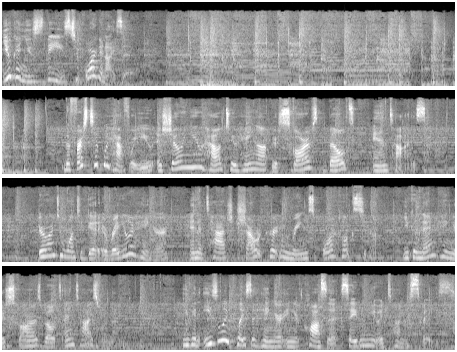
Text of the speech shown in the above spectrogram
You can use these to organize it. The first tip we have for you is showing you how to hang up your scarves, belts, and ties. You're going to want to get a regular hanger and attach shower curtain rings or hooks to them. You can then hang your scarves, belts, and ties from them. You can easily place a hanger in your closet, saving you a ton of space.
